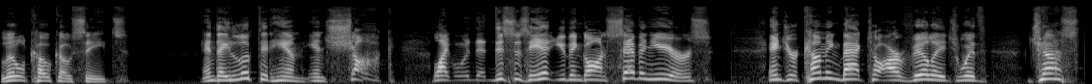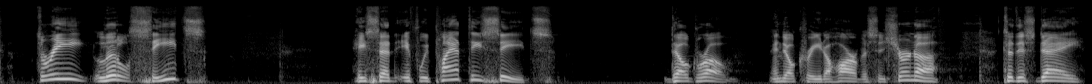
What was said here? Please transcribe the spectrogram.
little cocoa seeds. And they looked at him in shock. Like, this is it? You've been gone seven years and you're coming back to our village with just three little seeds? He said, If we plant these seeds, they'll grow and they'll create a harvest. And sure enough, to this day,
